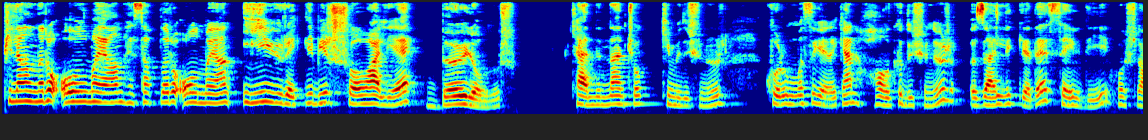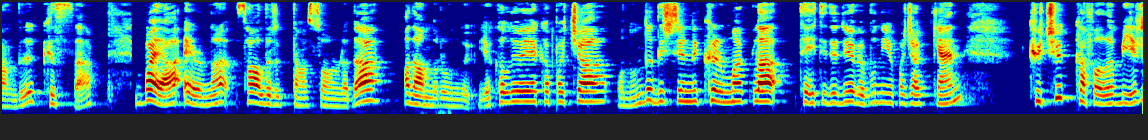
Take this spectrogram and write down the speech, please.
planları olmayan, hesapları olmayan iyi yürekli bir şövalye böyle olur. Kendinden çok kimi düşünür? Korunması gereken halkı düşünür. Özellikle de sevdiği, hoşlandığı kızsa. Bayağı Aaron'a saldırdıktan sonra da adamlar onu yakalıyor yaka paça. Onun da dişlerini kırmakla tehdit ediyor ve bunu yapacakken küçük kafalı bir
